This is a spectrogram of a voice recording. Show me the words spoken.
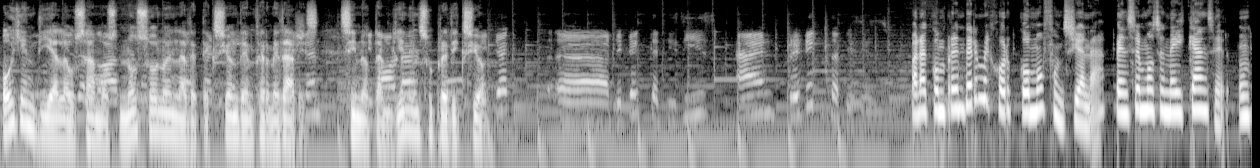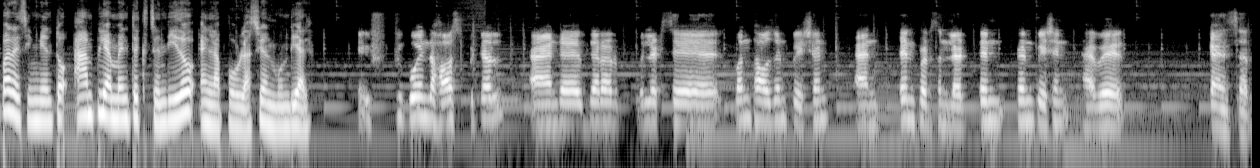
Hoy en día la usamos no solo en la detección de enfermedades, sino también en su predicción. Para comprender mejor cómo funciona, pensemos en el cáncer, un padecimiento ampliamente extendido en la población mundial. If you go in the hospital and uh, there are, let's say, 1,000 patients and 10%, let 10, 10 patients have a cancer.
